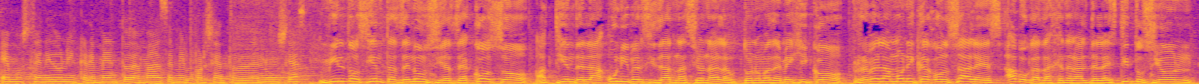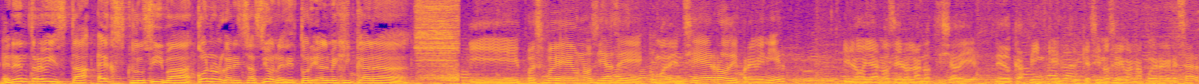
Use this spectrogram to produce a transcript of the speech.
Hemos tenido un incremento de más de mil por ciento de denuncias. 1.200 denuncias de acoso atiende la Universidad Nacional Autónoma de México. Revela Mónica González, abogada general de la institución, en entrevista exclusiva con Organización Editorial Mexicana. Y pues fue unos días de como de encierro, de prevenir y luego ya nos dieron la noticia de, de Educafin que, que no se iban a poder regresar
